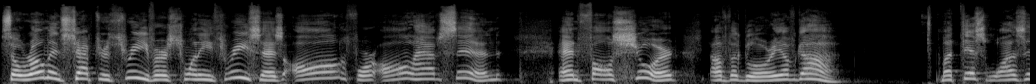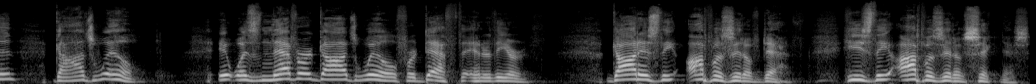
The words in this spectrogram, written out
So Romans chapter 3 verse 23 says all for all have sinned and fall short of the glory of God. But this wasn't God's will. It was never God's will for death to enter the earth. God is the opposite of death. He's the opposite of sickness.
